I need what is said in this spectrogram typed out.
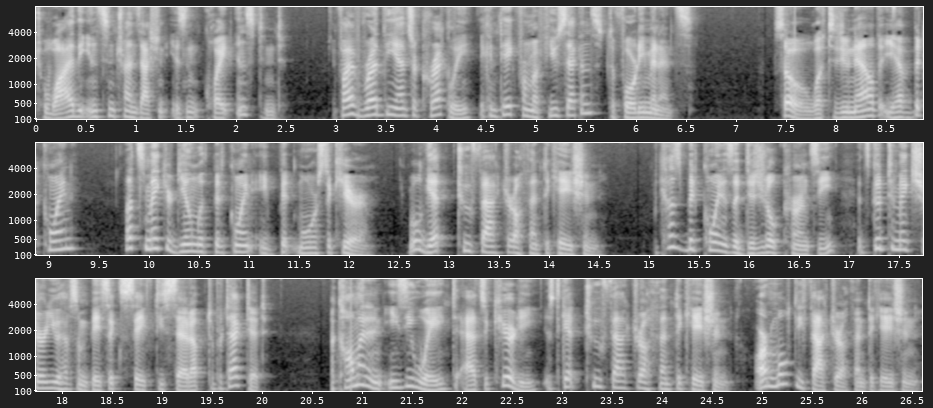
to why the instant transaction isn't quite instant. If I've read the answer correctly, it can take from a few seconds to 40 minutes. So what to do now that you have Bitcoin? Let's make your dealing with Bitcoin a bit more secure. We'll get two-factor authentication. Because Bitcoin is a digital currency, it's good to make sure you have some basic safety set up to protect it. A common and easy way to add security is to get two-factor authentication or multi-factor authentication.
